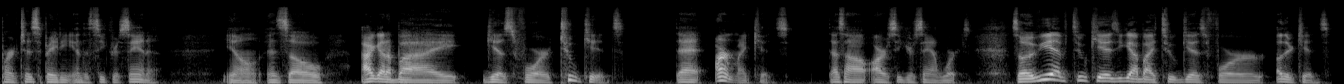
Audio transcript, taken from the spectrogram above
participating in the Secret Santa. You know, and so I gotta buy gifts for two kids that aren't my kids. That's how our Secret Santa works. So if you have two kids, you gotta buy two gifts for other kids,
